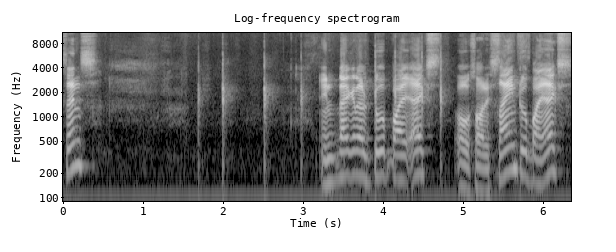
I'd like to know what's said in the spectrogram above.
since integral 2 pi x oh sorry sine 2 pi x.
